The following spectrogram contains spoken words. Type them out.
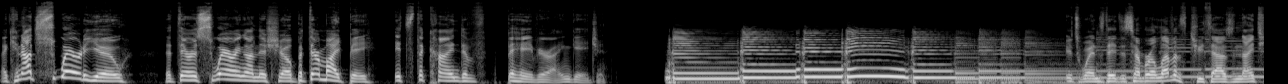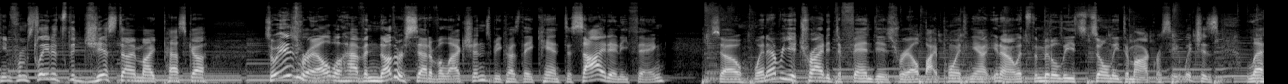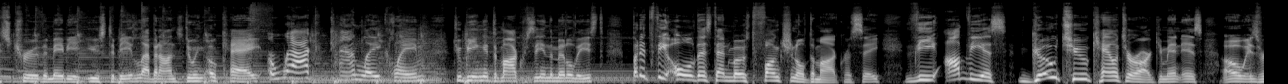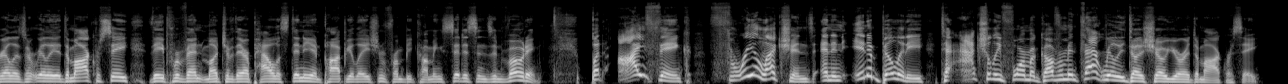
I cannot swear to you that there is swearing on this show, but there might be. It's the kind of behavior I engage in. It's Wednesday, December 11th, 2019. From Slate, it's the gist. I'm Mike Pesca. So, Israel will have another set of elections because they can't decide anything. So, whenever you try to defend Israel by pointing out, you know, it's the Middle East's only democracy, which is less true than maybe it used to be, Lebanon's doing okay. Iraq can lay claim to being a democracy in the Middle East, but it's the oldest and most functional democracy. The obvious go to counter argument is oh, Israel isn't really a democracy. They prevent much of their Palestinian population from becoming citizens and voting. But I think three elections and an inability to actually form a government, that really does show you're a democracy.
